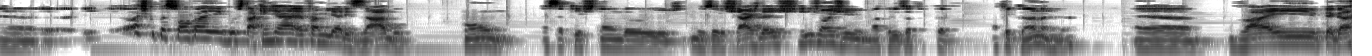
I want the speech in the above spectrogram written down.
é, eu acho que o pessoal vai gostar. Quem já é familiarizado com essa questão dos, dos orixás, das religiões de matriz africana, né? É, vai pegar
